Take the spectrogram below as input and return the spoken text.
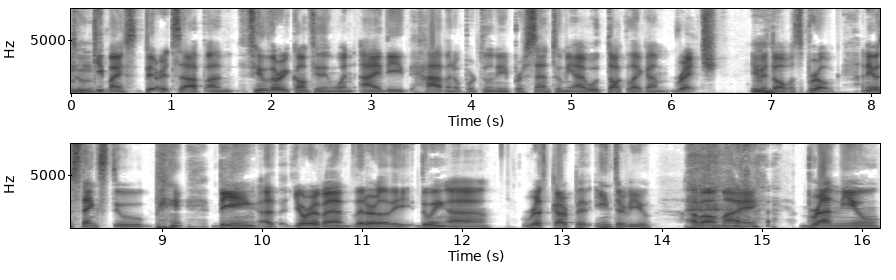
to Mhm. keep my spirits up and feel very confident when I did have an opportunity present to me. I would talk like I'm rich, even though I was broke. And it was thanks to be- being at your event, literally doing a red carpet interview about my brand new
